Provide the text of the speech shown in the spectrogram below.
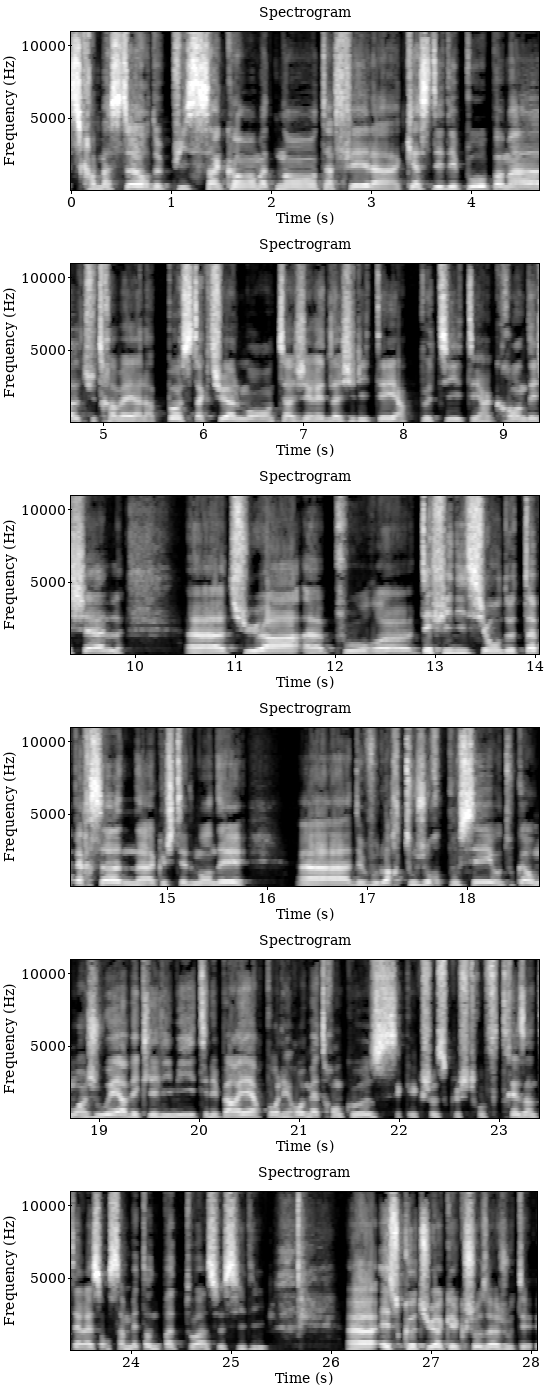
Scrum Master depuis 5 ans maintenant, tu as fait la caisse des dépôts pas mal, tu travailles à la poste actuellement, tu as géré de l'agilité à petite et à grande échelle. Euh, tu as euh, pour définition de ta personne que je t'ai demandé euh, de vouloir toujours pousser, en tout cas au moins jouer avec les limites et les barrières pour les remettre en cause. C'est quelque chose que je trouve très intéressant. Ça m'étonne pas de toi, ceci dit. Euh, Est-ce que tu as quelque chose à ajouter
